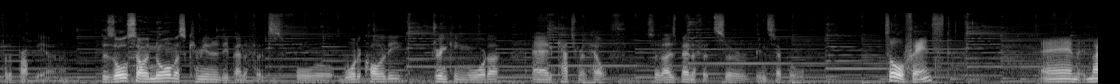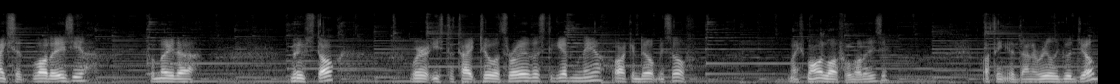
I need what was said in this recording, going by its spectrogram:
for the property owner. There's also enormous community benefits for water quality, drinking water and catchment health. So those benefits are inseparable. It's all fenced and it makes it a lot easier for me to move stock where it used to take two or three of us to get them now, I can do it myself. Makes my life a lot easier. I think they've done a really good job.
